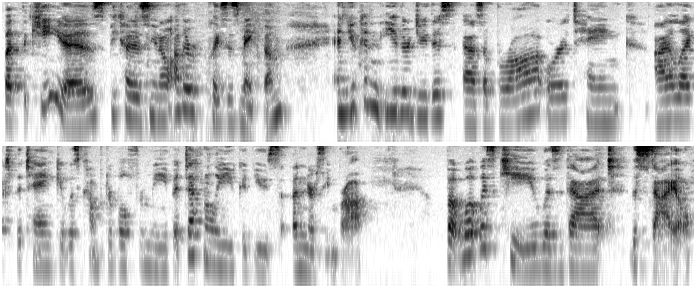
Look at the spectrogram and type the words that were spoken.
But the key is because, you know, other places make them, and you can either do this as a bra or a tank I liked the tank, it was comfortable for me, but definitely you could use a nursing bra. But what was key was that the style.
